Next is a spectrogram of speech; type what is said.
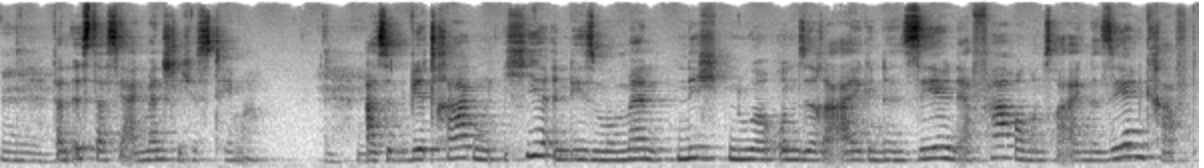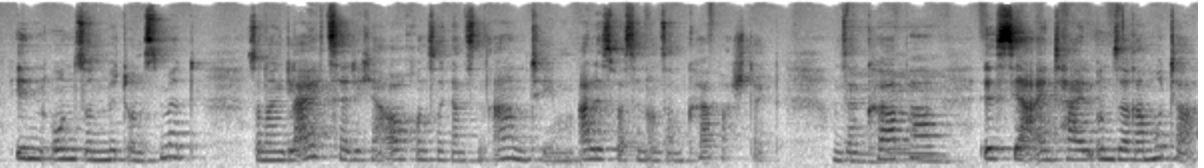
mhm. dann ist das ja ein menschliches Thema. Mhm. Also wir tragen hier in diesem Moment nicht nur unsere eigene Seelenerfahrung, unsere eigene Seelenkraft in uns und mit uns mit, sondern gleichzeitig ja auch unsere ganzen Ahnenthemen, alles, was in unserem Körper steckt. Unser mhm. Körper ist ja ein Teil unserer Mutter.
